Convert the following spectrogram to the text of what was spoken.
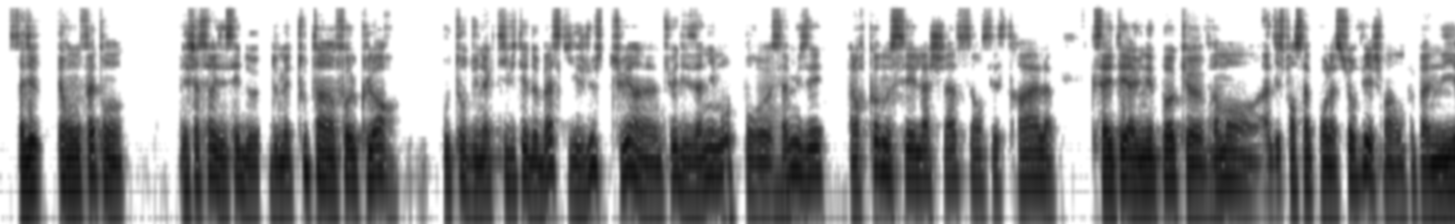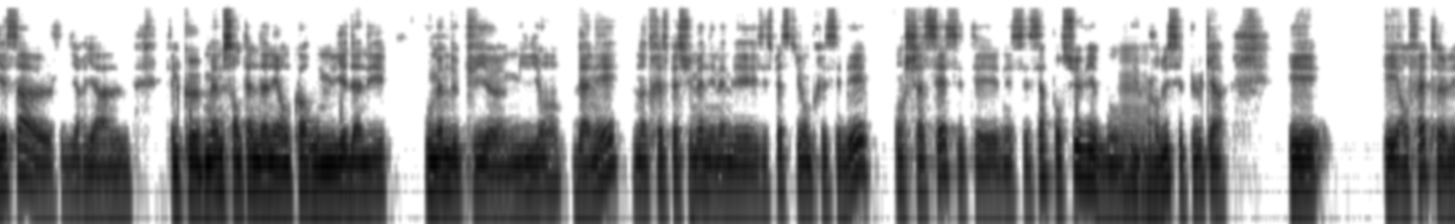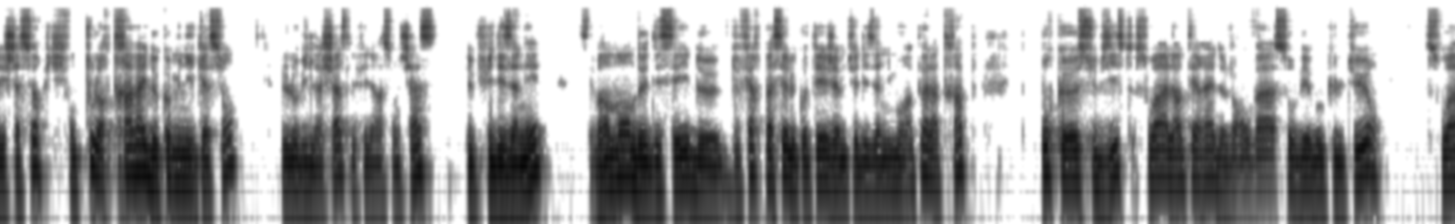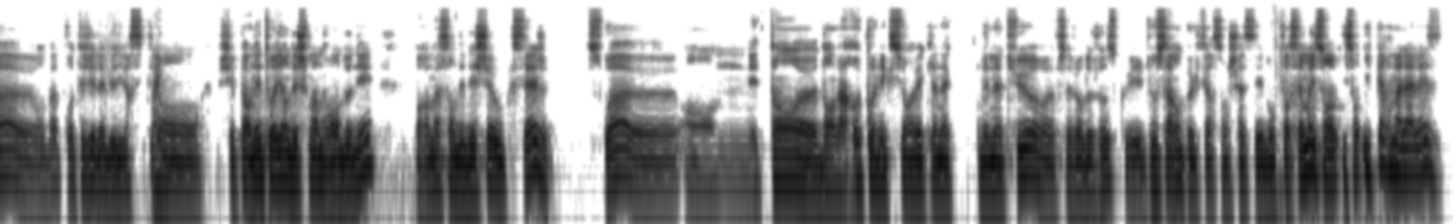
C'est-à-dire, en fait, on, les chasseurs, ils essayent de, de mettre tout un folklore autour d'une activité de base qui est juste tuer, un, tuer des animaux pour euh, s'amuser. Alors, comme c'est la chasse, c'est ancestral, que ça a été à une époque euh, vraiment indispensable pour la survie, enfin, on peut pas nier ça. euh, Je veux dire, il y a quelques, même centaines d'années encore, ou milliers d'années, ou même depuis euh, millions d'années, notre espèce humaine et même les espèces qui ont précédé, on chassait, c'était nécessaire pour survivre. Bon, et aujourd'hui, c'est plus le cas. Et, et en fait, les chasseurs qui font tout leur travail de communication, le lobby de la chasse, les fédérations de chasse, depuis des années, c'est vraiment de- d'essayer de, de faire passer le côté j'aime tuer des animaux un peu à la trappe pour que subsiste soit l'intérêt de genre on va sauver vos cultures, soit euh, on va protéger la biodiversité Ouais. en, je sais pas, en nettoyant des chemins de randonnée, en ramassant des déchets ou que sais-je, soit euh, en étant euh, dans la reconnexion avec la, na- la nature, ce genre de choses. Et tout ça, on peut le faire sans chasser. Donc forcément, ils sont, ils sont hyper mal à l'aise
